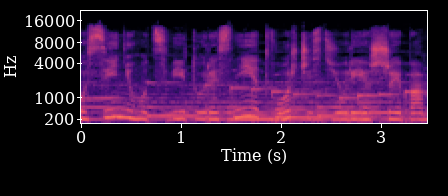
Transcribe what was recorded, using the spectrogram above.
осіннього цвіту рясніє творчість Юрія Шипа.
